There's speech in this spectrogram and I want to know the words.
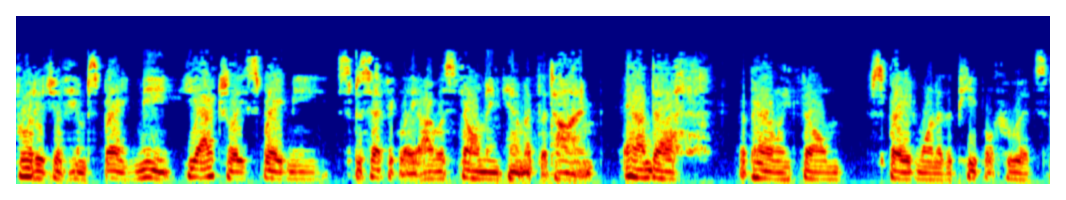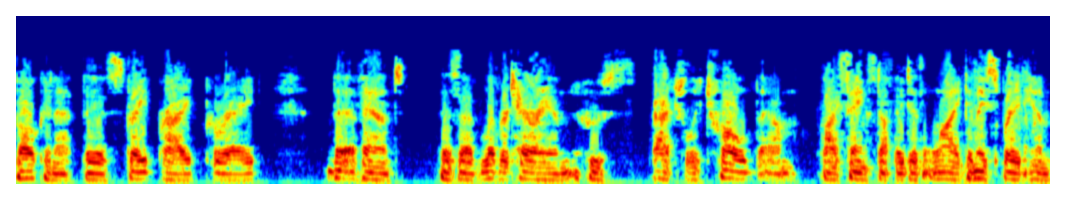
footage of him spraying me, he actually sprayed me specifically. I was filming him at the time, and uh, apparently film sprayed one of the people who had spoken at the Straight Pride parade, the event. There's a libertarian who's actually trolled them by saying stuff they didn't like, and they sprayed him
